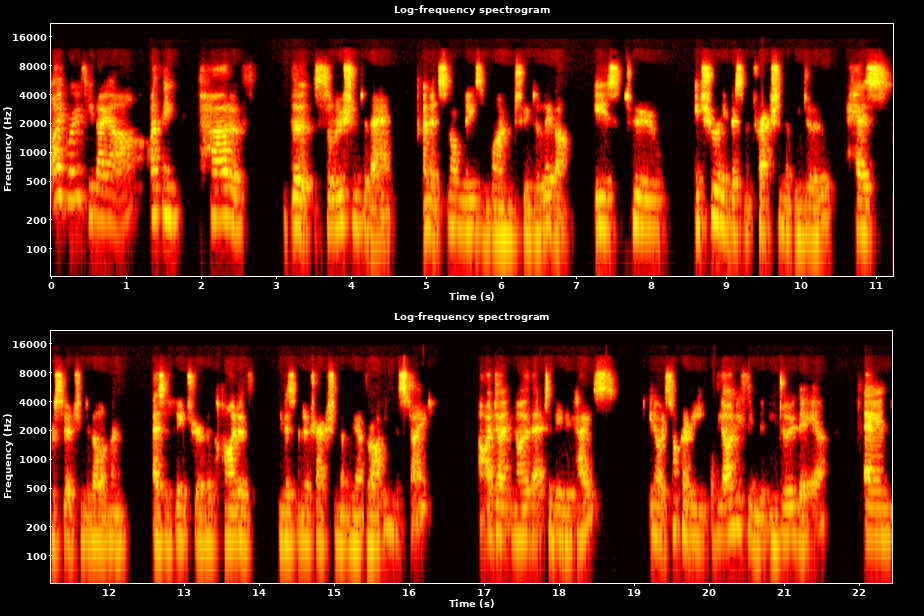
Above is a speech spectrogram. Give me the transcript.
I agree with you, they are. I think part of the solution to that, and it's not an easy one to deliver, is to ensure the investment traction that we do has research and development as a feature of the kind of investment attraction that we are driving in the state. I don't know that to be the case. You know, it's not going to be the only thing that you do there. And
